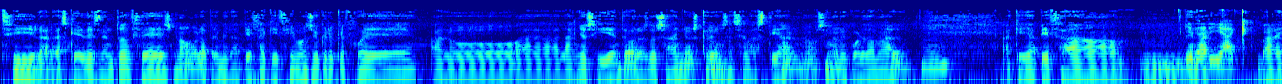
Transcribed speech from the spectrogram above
Sí, la verdad es que desde entonces, ¿no? La primera pieza que hicimos yo creo que fue a lo, al año siguiente o a los dos años, creo, en mm. San Sebastián, ¿no? Si no mm. recuerdo mal. Mm. Aquella pieza... en, la,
